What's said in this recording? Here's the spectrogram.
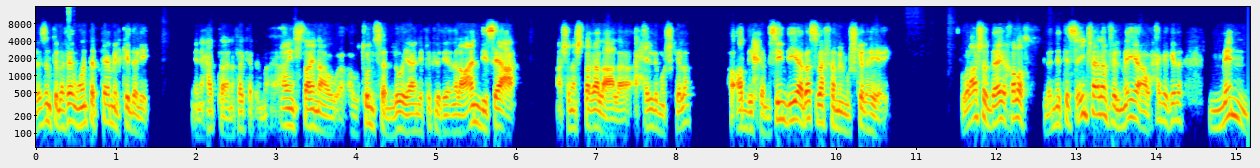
لازم تبقى فاهم وانت بتعمل كده ليه؟ يعني حتى أنا فاكر اينشتاين أو أو تنسب له يعني فكرة أنا لو عندي ساعة عشان أشتغل على أحل مشكلة هقضي 50 دقيقة بس بفهم المشكلة هي إيه. وال10 دقائق خلاص لأن 90 فعلا في المية أو حاجة كده من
